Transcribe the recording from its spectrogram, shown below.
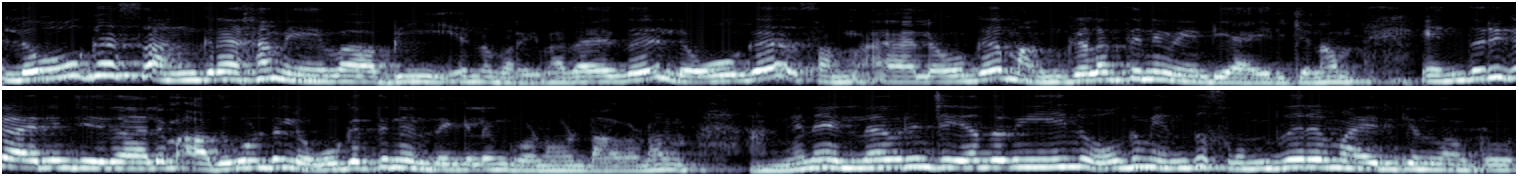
ലോകസംഗ്രഹമേവാബി എന്ന് പറയും. അതായത് ലോക സം ലോക മംഗളത്തിന് വേണ്ടിയായിരിക്കണം. എന്തൊരു കാര്യം ചെയ്താലും അതുകൊണ്ട് ലോകത്തിന് എന്തെങ്കിലും ഗുണമുണ്ടാവണം അങ്ങനെ എല്ലാവരും ചെയ്യാൻ തുടങ്ങി. ഈ ലോകം എന്ത് സുന്ദരമായിരിക്കും നോക്കൂ.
